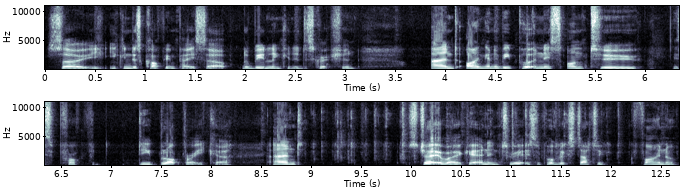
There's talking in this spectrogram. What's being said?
So you, you can just copy and paste that. Up. There'll be a link in the description. And I'm going to be putting this onto this property block breaker. And straight away, getting into it, it's a public static final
